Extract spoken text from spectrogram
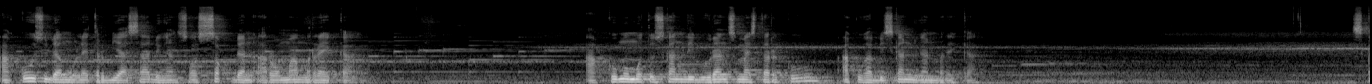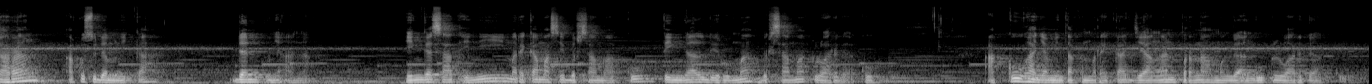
Aku sudah mulai terbiasa dengan sosok dan aroma mereka. Aku memutuskan liburan semesterku, aku habiskan dengan mereka. Sekarang aku sudah menikah dan punya anak. Hingga saat ini mereka masih bersamaku, tinggal di rumah bersama keluargaku. Aku hanya minta ke mereka jangan pernah mengganggu keluargaku.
